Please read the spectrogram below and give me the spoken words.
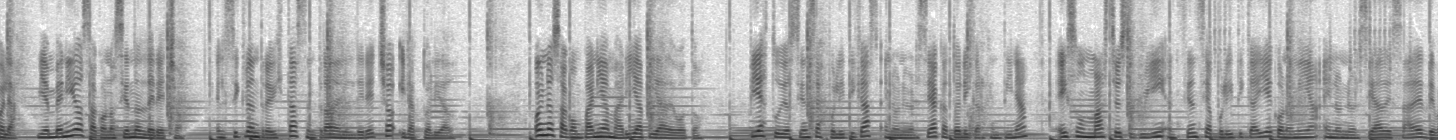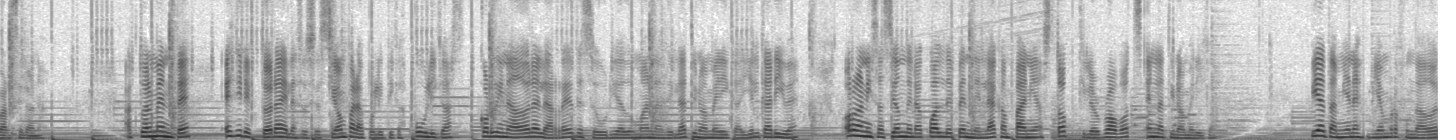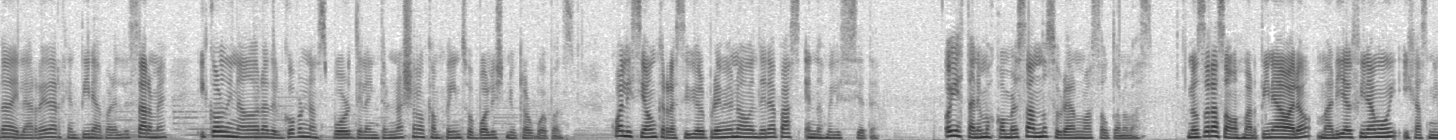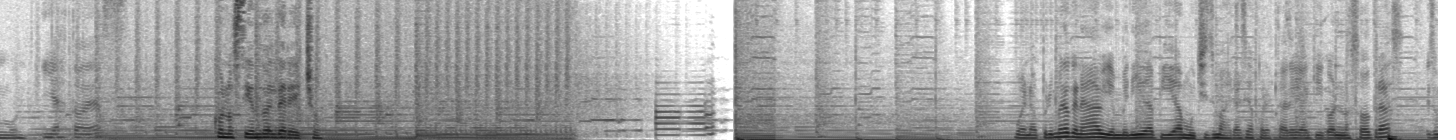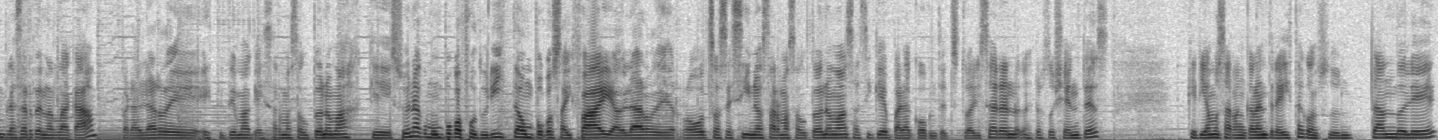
Hola, bienvenidos a Conociendo el Derecho, el ciclo de entrevistas centrado en el derecho y la actualidad. Hoy nos acompaña María Pía Devoto. Pía estudió Ciencias Políticas en la Universidad Católica Argentina e hizo un Master's Degree en Ciencia Política y Economía en la Universidad de SADE de Barcelona. Actualmente es directora de la Asociación para Políticas Públicas, coordinadora de la Red de Seguridad Humana de Latinoamérica y el Caribe, organización de la cual depende la campaña Stop Killer Robots en Latinoamérica. Pia también es miembro fundadora de la Red Argentina para el Desarme y coordinadora del Governance Board de la International Campaign to Abolish Nuclear Weapons, coalición que recibió el Premio Nobel de la Paz en 2017. Hoy estaremos conversando sobre armas autónomas. Nosotras somos Martina Ávalo, María Alfina Muy y Jasmine Moon. Y esto es Conociendo el Derecho. Bueno, primero que nada, bienvenida Pía, muchísimas gracias por estar aquí con nosotras. Es un placer tenerla acá para hablar de este tema que es armas autónomas, que suena como un poco futurista, un poco sci-fi, hablar de robots asesinos, armas autónomas, así que para contextualizar a nuestros oyentes, queríamos arrancar la entrevista consultándole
